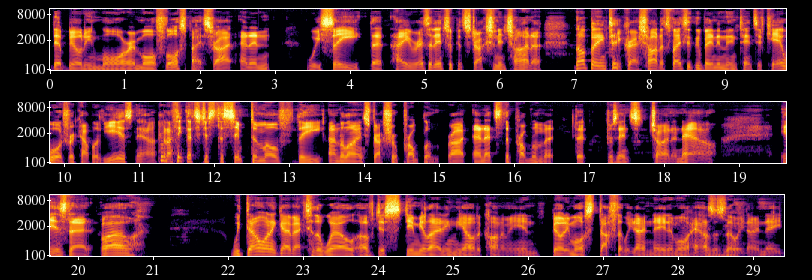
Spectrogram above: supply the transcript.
they're building more and more floor space, right? And then we see that, hey, residential construction in China not being too crash hot. It's basically been in the intensive care ward for a couple of years now. But I think that's just the symptom of the underlying structural problem, right? And that's the problem that, that presents China now is that, well, we don't want to go back to the well of just stimulating the old economy and building more stuff that we don't need and more houses that we don't need.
